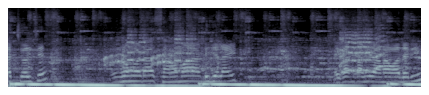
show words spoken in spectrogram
কাজ চলছে। এবং ওটা শ্যামা ডিজে লাইট। এখানকারই রানা আমাদেরই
